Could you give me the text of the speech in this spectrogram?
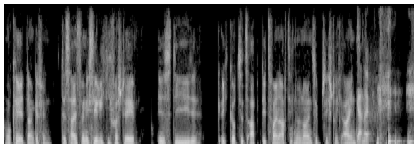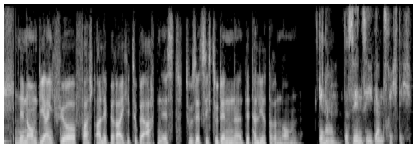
Okay, danke schön. Das heißt, wenn ich Sie richtig verstehe, ist die, ich kürze jetzt ab, die 82079-1. Gerne. eine Norm, die eigentlich für fast alle Bereiche zu beachten ist, zusätzlich zu den detaillierteren Normen. Genau, das sehen Sie ganz richtig.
